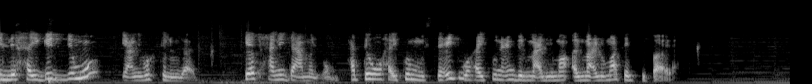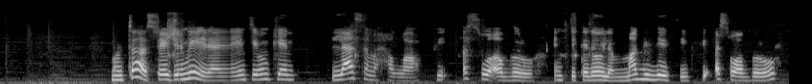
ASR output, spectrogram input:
اللي حيقدمه يعني وقت الولاده كيف حندعم الأم؟ حتى هو حيكون مستعد وحيكون عنده المعلومات المعلومات الكفاية. ممتاز شيء جميل. يعني أنت ممكن لا سمح الله في أسوأ الظروف. أنت كدولة ما قدرتي في أسوأ الظروف.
